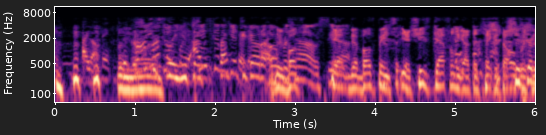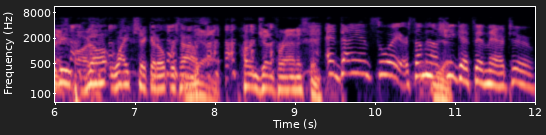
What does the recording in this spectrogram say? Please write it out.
I think Consciously, you think was she's going to get to go to Oprah's both- house. Yeah. Yeah. they're both being... Yeah, she's definitely got the ticket to Oprah's She's going to be next party. the white chick at Oprah's house. Yeah, her and Jennifer Aniston. And Diane Sawyer. Somehow Yeah. she gets in there, too.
